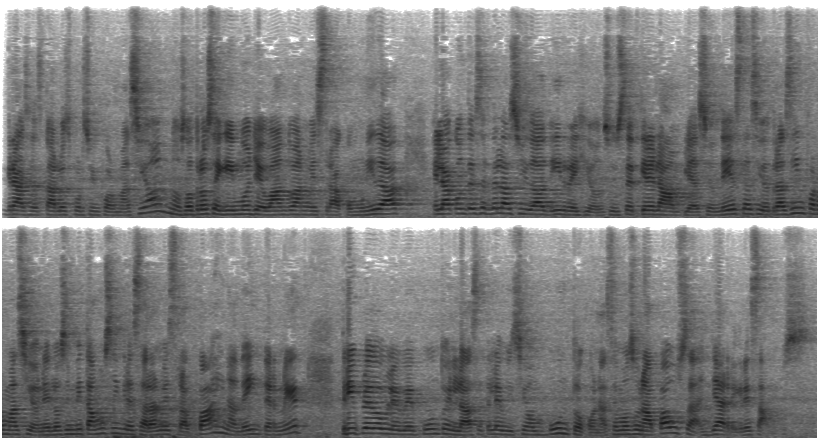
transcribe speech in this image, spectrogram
Gracias Carlos por su información. Nosotros seguimos llevando a nuestra comunidad el acontecer de la ciudad y región. Si usted quiere la ampliación de estas y otras informaciones, los invitamos a ingresar a nuestra página de internet www.enlacetelevisión.com. Hacemos una pausa, ya regresamos.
